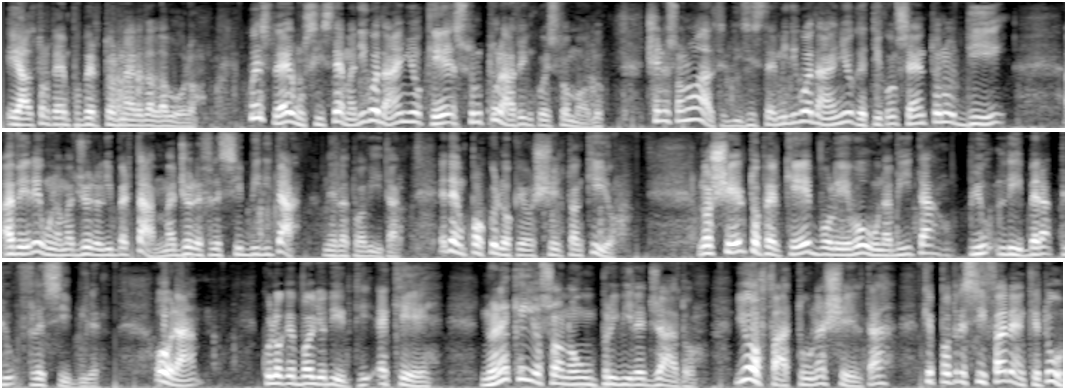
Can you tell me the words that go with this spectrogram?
e altro tempo per tornare dal lavoro. Questo è un sistema di guadagno che è strutturato in questo modo. Ce ne sono altri di sistemi di guadagno che ti consentono di avere una maggiore libertà, maggiore flessibilità nella tua vita ed è un po' quello che ho scelto anch'io. L'ho scelto perché volevo una vita più libera, più flessibile. Ora, quello che voglio dirti è che non è che io sono un privilegiato, io ho fatto una scelta che potresti fare anche tu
